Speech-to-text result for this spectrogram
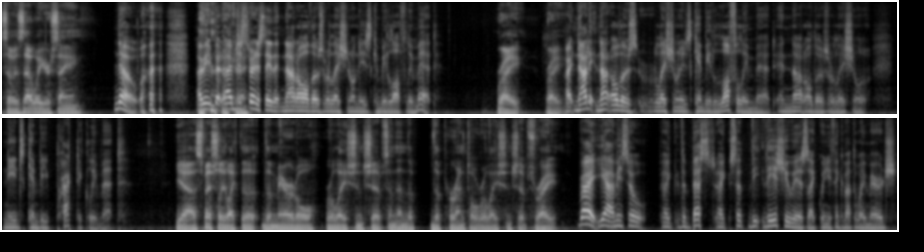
So, is that what you're saying? No. I mean, but I'm just trying to say that not all those relational needs can be lawfully met. Right. Right. Right? Not not all those relational needs can be lawfully met, and not all those relational needs can be practically met. Yeah, especially like the the marital relationships and then the the parental relationships, right? Right. Yeah. I mean, so like the best, like so the the issue is like when you think about the way marriage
